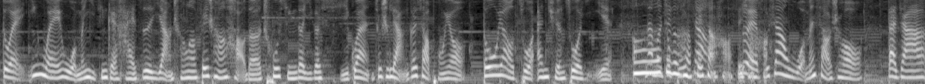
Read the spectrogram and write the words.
对，因为我们已经给孩子养成了非常好的出行的一个习惯，就是两个小朋友都要坐安全座椅。哦，那么这个很非常好，非对，常好不。像我们小时候，大家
